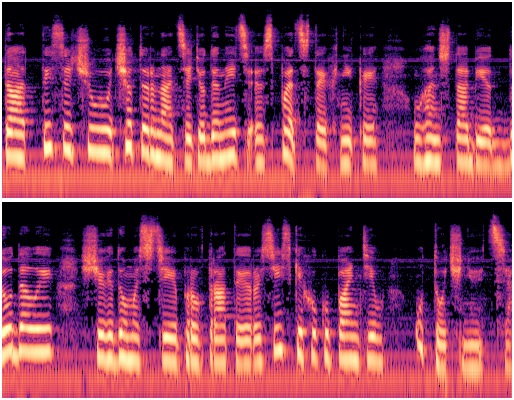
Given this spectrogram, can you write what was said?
та 1014 одиниць спецтехніки. У Генштабі додали, що відомості про втрати російських окупантів уточнюються.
